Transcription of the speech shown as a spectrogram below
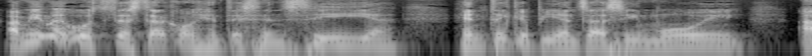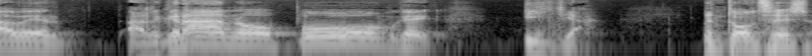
A mí me gusta estar con gente sencilla, gente que piensa así muy, a ver, al grano, pum, y ya. Entonces,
